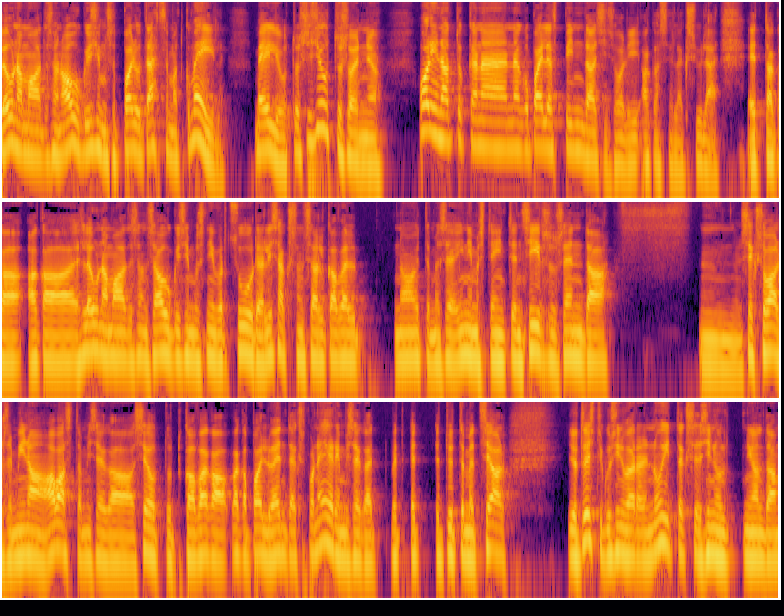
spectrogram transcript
lõunamaades on auküsimused palju tähtsamad kui meil. meil juhtus, siis juhtus, on ju oli natukene nagu paljast pinda, siis oli, aga see läks üle, et aga, aga lõunamaades on see auküsimus niivõrd suur ja lisaks on seal ka veel no ütleme, see inimeste intensiivsus enda mm, seksuaalse mina avastamisega seotud ka väga-väga palju enda eksponeerimisega, et, et, et, et ütleme, et seal ja tõesti, kui sinu järele nuhitakse sinult nii-öelda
